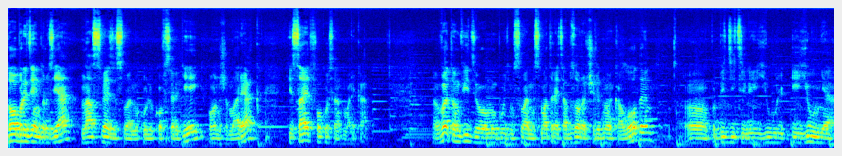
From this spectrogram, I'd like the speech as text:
Добрый день, друзья! На связи с вами Куликов Сергей, он же Моряк, и сайт Фокусинг Моряка. В этом видео мы будем с вами смотреть обзор очередной колоды. Э, победитель июль, июня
